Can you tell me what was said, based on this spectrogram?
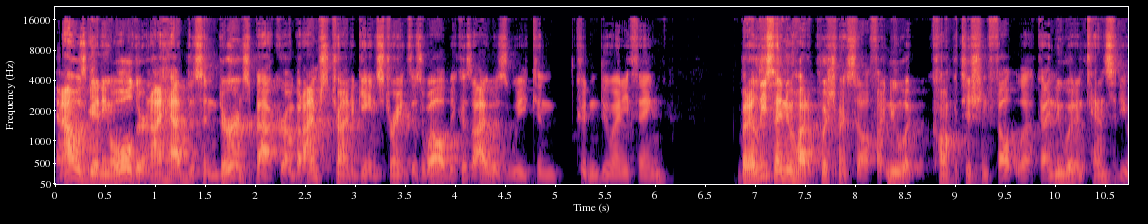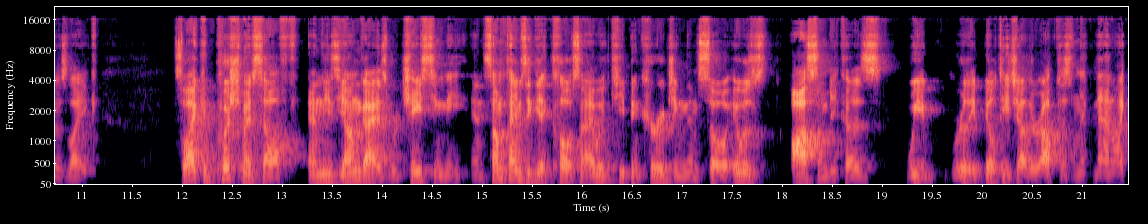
And I was getting older and I had this endurance background, but I'm trying to gain strength as well because I was weak and couldn't do anything but at least I knew how to push myself. I knew what competition felt like. I knew what intensity was like. So I could push myself, and these young guys were chasing me. And sometimes they get close, and I would keep encouraging them. So it was awesome because we really built each other up. Because I'm like, man, like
